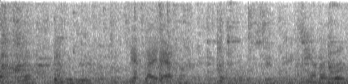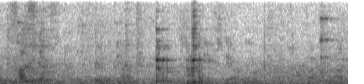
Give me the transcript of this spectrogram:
one แบบ standard here. เรียกไรแดดเนาะ Standard eggs. นี่อะไร They're over here. ซอสเซ็ต Just further down. Eggs down here. No, too much.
